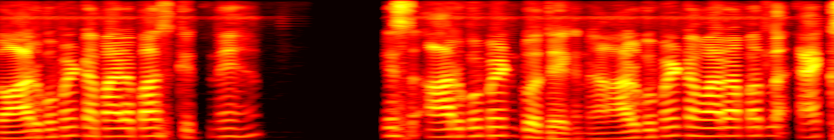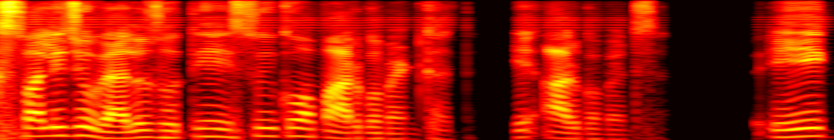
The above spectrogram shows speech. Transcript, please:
तो आर्गुमेंट हमारे पास कितने हैं? इस आर्गुमेंट को देखना है। आर्गुमेंट हमारा मतलब एक्स वाली जो वैल्यूज़ होती है, इसी को हम आर्गुमेंट कहते हैं। ये आर्गुमेंट्स है। एक,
